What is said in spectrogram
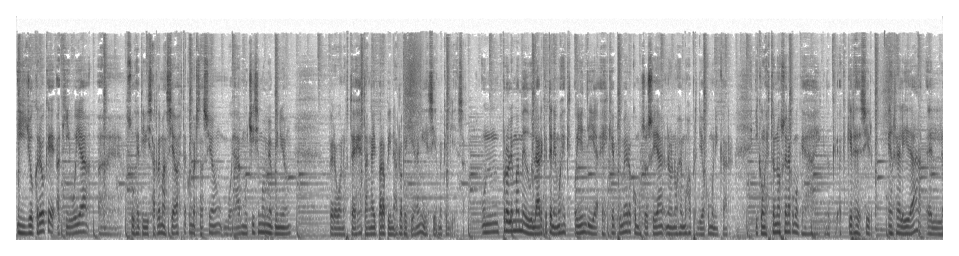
Y yo creo que aquí voy a uh, subjetivizar demasiado esta conversación, voy a dar muchísimo mi opinión pero bueno, ustedes están ahí para opinar lo que quieran y decirme qué piensan. Un problema medular que tenemos hoy en día es que primero como sociedad no nos hemos aprendido a comunicar. Y con esto no suena como que, ay, ¿qué quieres decir? En realidad el,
